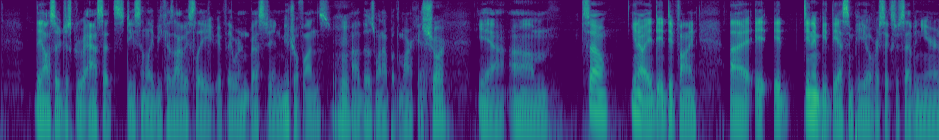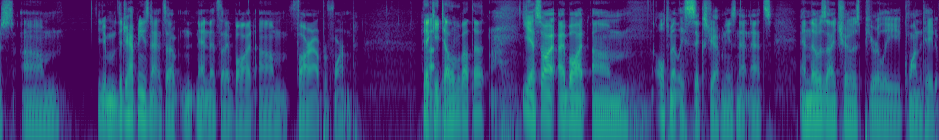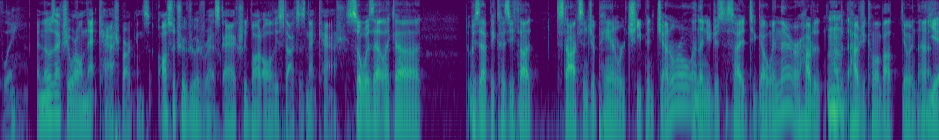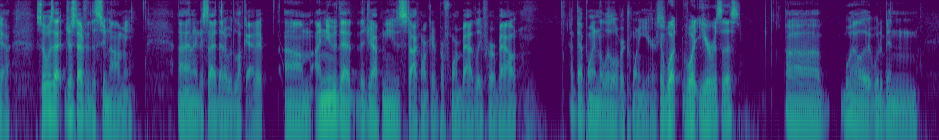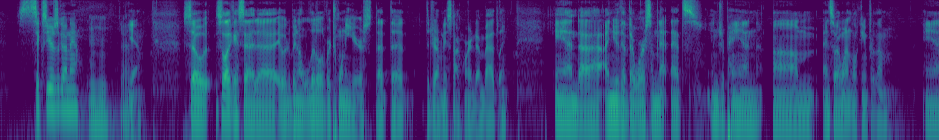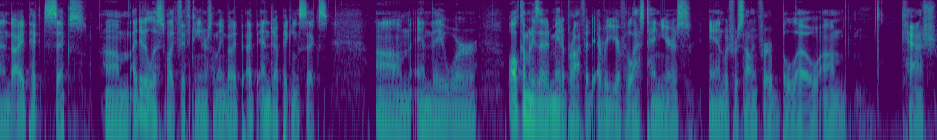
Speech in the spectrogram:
they also just grew assets decently because obviously, if they were invested in mutual funds, Mhm. uh, those went up with the market. Sure. Yeah. Um, so you know, it, it did fine. Uh, it it didn't beat the S and P over six or seven years. Um, the Japanese nets uh, net nets that I bought um, far outperformed. Yeah. Uh, Can you tell them about that? Yeah, so I, I bought um, ultimately six Japanese net nets, and those I chose purely quantitatively. And those actually were all net cash bargains. Also true George Risk. I actually bought all these stocks as net cash. So was that like a? Was that because you thought stocks in Japan were cheap in general, and then you just decided to go in there, or how did how Mhm. did how did you come about doing that? Yeah. So it was that just after the tsunami, uh, and I decided that I would look at it. Um, I knew that the Japanese stock market had performed badly for about, at that point, a little over 20 years. And what what year was this? Uh, well, it would have been six years ago now. Mm-hmm. Yeah. So, so like I said, uh, it would have been a little over 20 years that the the Japanese stock market done badly, and uh, I knew that there were some net nets in Japan, um, and so I went looking for them, and I picked six. Um, I did a list of like 15 or something, but I, I ended up picking six, um, and they were all companies that had made a profit every year for the last 10 years, and which were selling for below um, cash.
